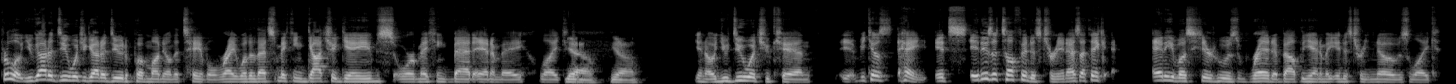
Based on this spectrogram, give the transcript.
for look. You got to do what you got to do to put money on the table, right? Whether that's making gotcha games or making bad anime, like yeah yeah you know, you do what you can because hey, it's it is a tough industry, and as I think any of us here who has read about the anime industry knows, like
